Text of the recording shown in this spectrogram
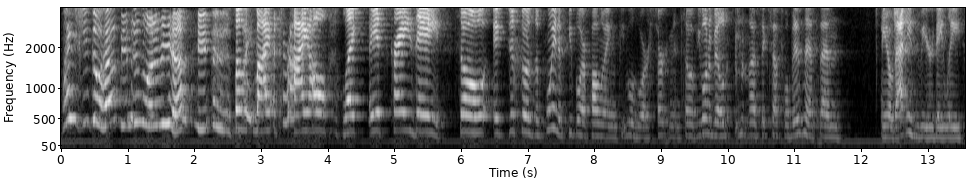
why is she so happy? I just want to be happy. Let me buy a trial. Like it's crazy. So it just goes to the point if people are following people who are certain. And so if you want to build a successful business then you know that needs to be your daily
